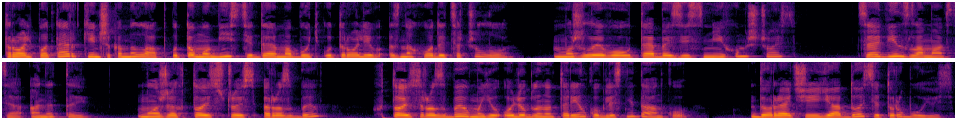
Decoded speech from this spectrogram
Троль потер кінчиками лап у тому місці, де, мабуть, у тролів знаходиться чоло. Можливо, у тебе зі сміхом щось? Це він зламався, а не ти. Може, хтось щось розбив? Хтось розбив мою улюблену тарілку для сніданку. До речі, я досі турбуюсь.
